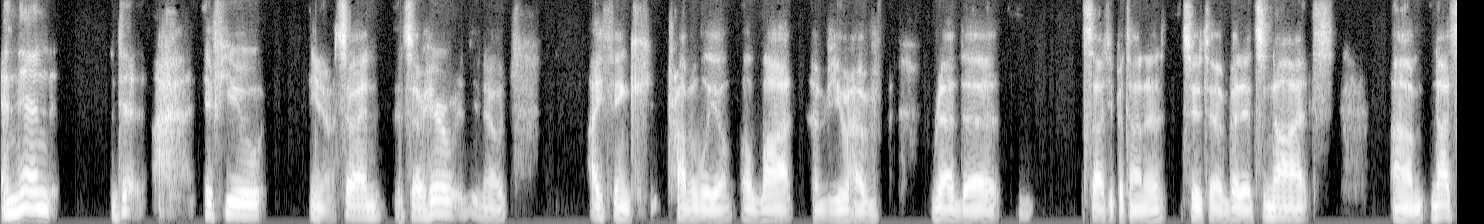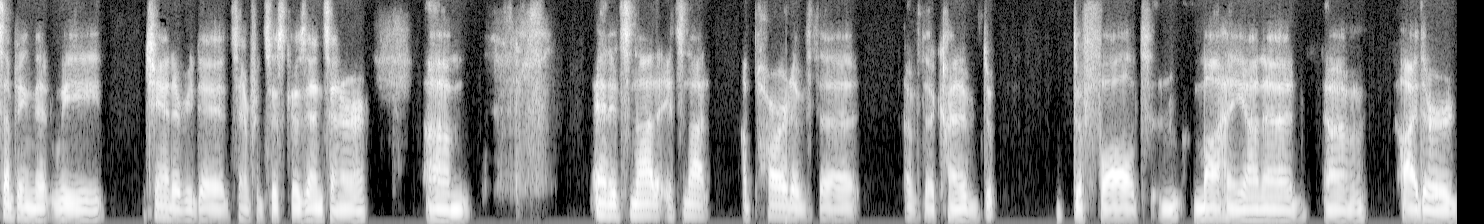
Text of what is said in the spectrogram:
and then if you you know so and so here you know i think probably a, a lot of you have read the satipatthana sutta but it's not um, not something that we chant every day at san francisco zen center. Um, and it's not it's not a part of the of the kind of de- default mahayana um, either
